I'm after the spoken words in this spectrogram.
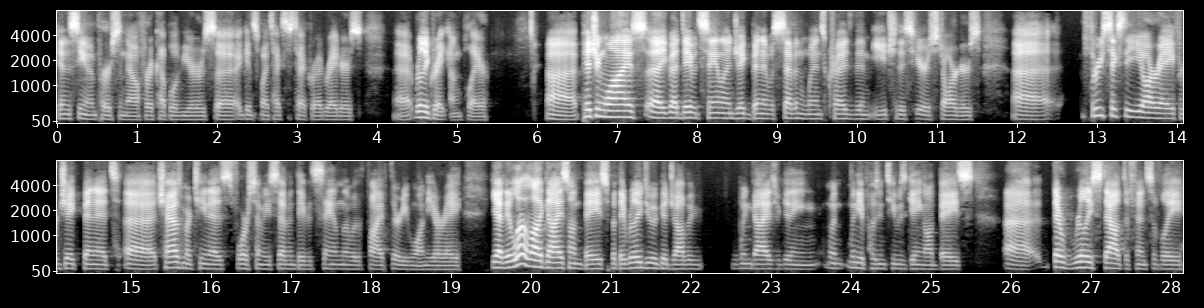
Getting to see him in person now for a couple of years uh, against my Texas Tech Red Raiders. Uh, really great young player. Uh, pitching wise, uh, you've got David Sandlin, Jake Bennett with seven wins, credited them each this year as starters. Uh, 360 ERA for Jake Bennett, uh, Chaz Martinez 477, David Sandlin with a 531 ERA. Yeah, they let a lot of guys on base, but they really do a good job of when guys are getting when when the opposing team is getting on base. Uh, they're really stout defensively,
